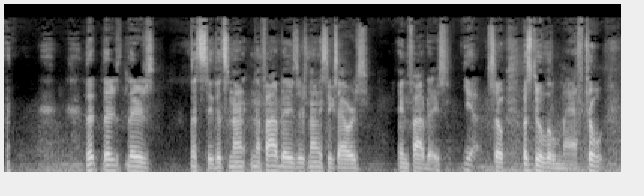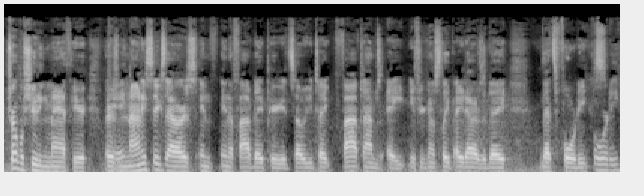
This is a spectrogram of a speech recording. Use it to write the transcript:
that there's, there's, let's see, that's nine, now five days, there's 96 hours in five days. Yeah. So let's do a little math. Trouble troubleshooting math here. There's Okay. 96 hours in in a five day period. So you take five times eight. If you're going to sleep eight hours a day, that's 40. 40.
